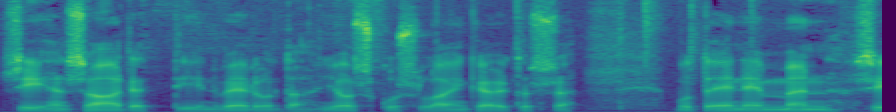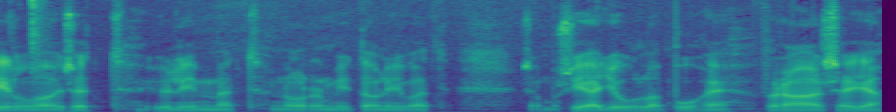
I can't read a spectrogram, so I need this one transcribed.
Siihen saatettiin vedota joskus lainkäytössä, mutta enemmän silloiset ylimmät normit olivat semmoisia juhlapuhefraaseja,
